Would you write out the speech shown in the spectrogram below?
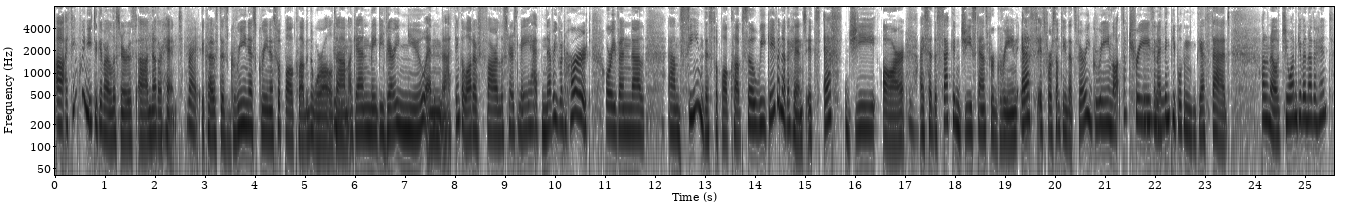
uh, I think we need to give our listeners uh, another hint. Right. Because this greenest, greenest football club in the world, um, Mm-hmm. again, may be very new, and I think a lot of our listeners may have never even heard or even uh, um, seen this football club. So we gave another hint. It's FGR. Mm-hmm. I said the second G stands for green. F is for something that's very green, lots of trees, and I Mm-hmm. think people can guess that. I don't know. Do you want to give another hint?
